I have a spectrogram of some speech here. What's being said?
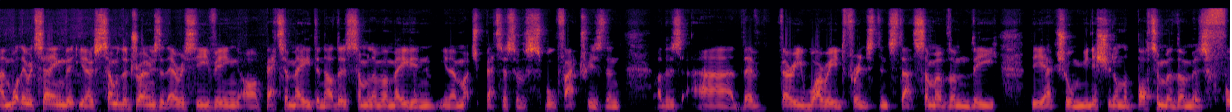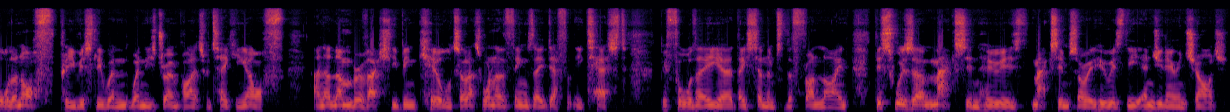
and what they were saying that you know some of the drones that they're receiving are better made than others. Some of them are made in you know much better sort of small factories than others. Uh, they're very worried, for instance, that some of them the the actual munition on the bottom of them has fallen off previously when when these drone pilots were taking off, and a number have actually been killed. So that's one of the things they definitely test before they uh, they send them to the front line. This was uh, Maxim, who is Maxim, sorry, who is the engineer in charge.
